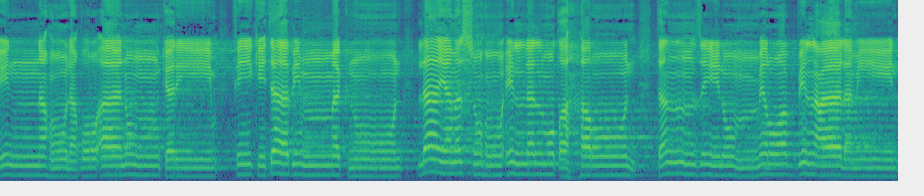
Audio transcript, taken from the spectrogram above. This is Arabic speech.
إنه لقرآن كريم في كتاب مكنون لا يمسه إلا المطهرون تنزيل من رب العالمين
